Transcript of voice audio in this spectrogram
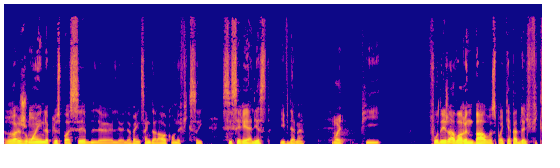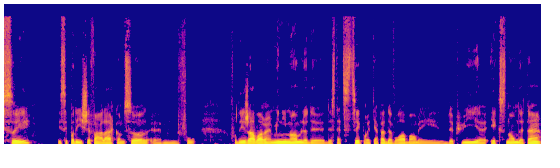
rejoindre le plus possible le, le 25 qu'on a fixé, si c'est réaliste, évidemment. Oui. Puis faut déjà avoir une base pour être capable de le fixer. Et c'est pas des chiffres en l'air comme ça. Il euh, faut, faut déjà avoir un minimum de, statistiques pour être capable de voir, bon, ben, depuis euh, X nombre de temps,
